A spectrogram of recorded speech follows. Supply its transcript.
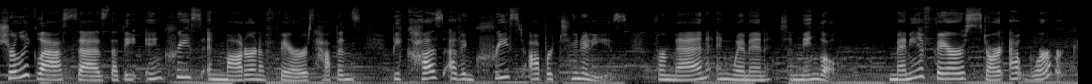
Shirley Glass says that the increase in modern affairs happens because of increased opportunities for men and women to mingle. Many affairs start at work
